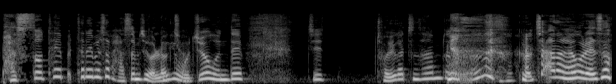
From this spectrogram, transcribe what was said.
봤어 테레비에서 봤으면서 연락이 그쵸. 오죠. 근데 이제 저희 같은 사람들은 그렇지 않아요. 그래서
